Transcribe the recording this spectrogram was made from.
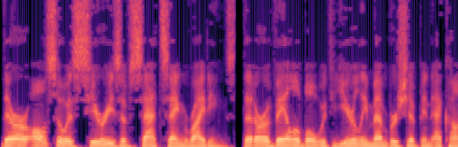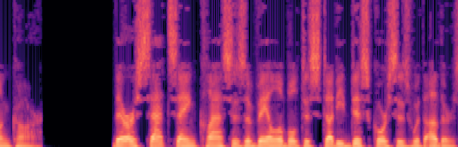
There are also a series of satsang writings, that are available with yearly membership in Eckankar. There are satsang classes available to study discourses with others,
